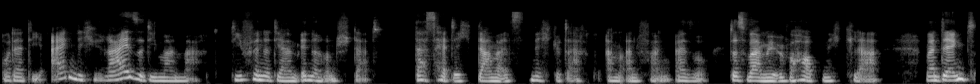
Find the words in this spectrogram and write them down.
oder die eigentliche Reise, die man macht, die findet ja im Inneren statt. Das hätte ich damals nicht gedacht am Anfang. Also das war mir überhaupt nicht klar. Man denkt,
